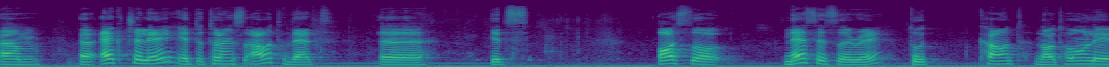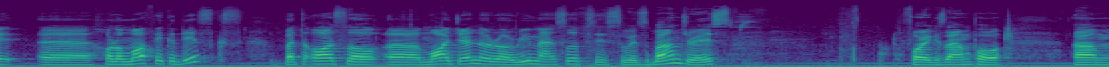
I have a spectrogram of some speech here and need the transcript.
um, actually, it turns out that it's also necessary to count not only uh, holomorphic disks, but also uh, more general Riemann surfaces with boundaries. For example, um,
